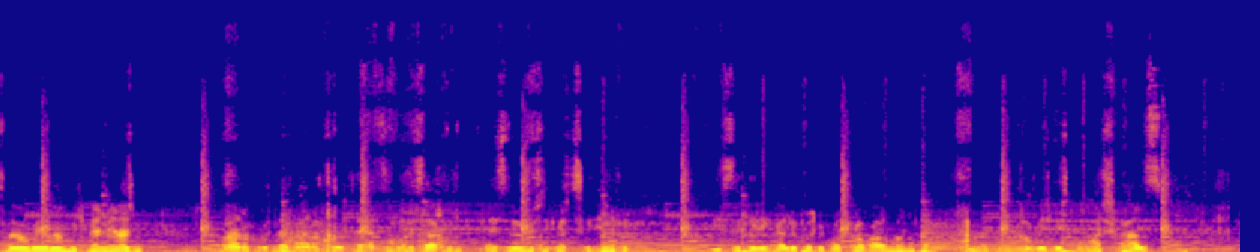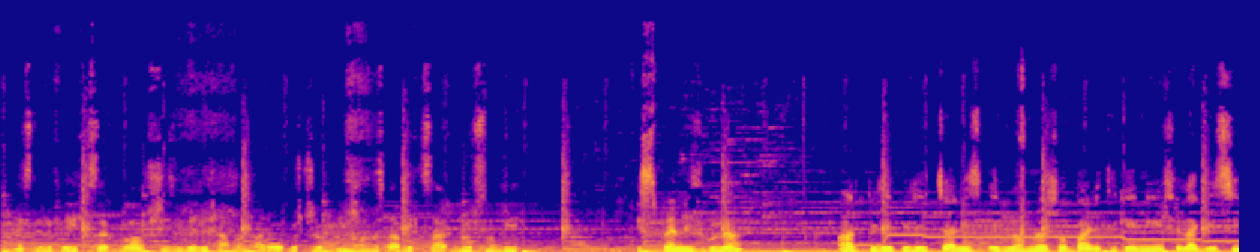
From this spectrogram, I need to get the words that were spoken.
det över mig men jag Barakut da barakut da স্প্যানিশগুলো আর পিলি পিলি চাইনিজ, এগুলো আমরা সব বাড়ি থেকে নিয়ে এসে লাগিয়েছি।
